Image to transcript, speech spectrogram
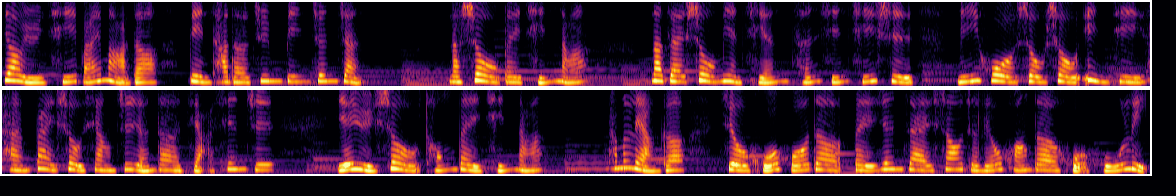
要与骑白马的，并他的军兵征战。那兽被擒拿，那在兽面前曾行其事、迷惑兽兽印记和拜兽像之人的假先知，也与兽同被擒拿。他们两个就活活的被扔在烧着硫磺的火湖里，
